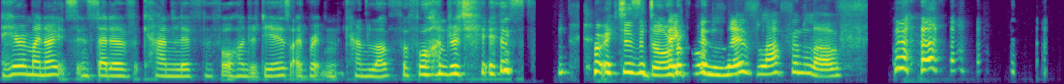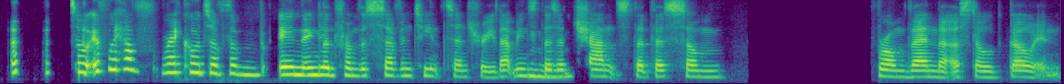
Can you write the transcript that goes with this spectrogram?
here in my notes, instead of can live for 400 years, I've written can love for 400 years, which is adorable. They can live, laugh, and love. So if we have records of them in England from the 17th century, that means there's a mm-hmm. chance that there's some from then that are still going.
